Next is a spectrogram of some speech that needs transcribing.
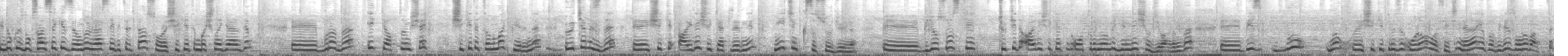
1998 yılında üniversiteyi bitirdikten sonra şirketin başına geldim. Ee, burada ilk yaptığım şey şirketi tanımak yerine ülkemizde e, şirket, aile şirketlerinin niçin kısa sürdüğünü Ee, biliyorsunuz ki Türkiye'de aile şirketinin ortalama ömrü 25 yıl civarında. Ee, biz bu e, şirketimizin uğramaması için neler yapabiliriz ona baktık.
